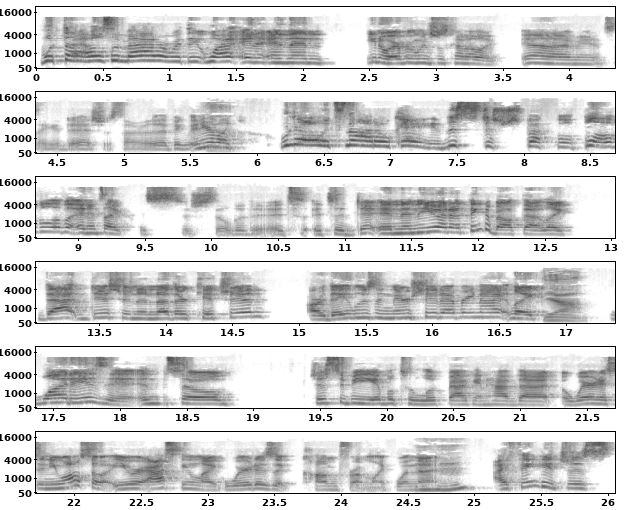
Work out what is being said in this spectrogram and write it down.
what the hell's the matter with it? What? And, and then, you know, everyone's just kind of like, yeah, I mean, it's like a dish. It's not really that big. And you're yeah. like, no, it's not okay. This is disrespectful, blah, blah, blah. And it's like, it's, it's still, a, it's, it's a dish. And then you had to think about that. Like that dish in another kitchen, are they losing their shit every night? Like, yeah, what is it? And so, just to be able to look back and have that awareness. And you also you were asking like where does it come from? Like when that mm-hmm. i think it just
